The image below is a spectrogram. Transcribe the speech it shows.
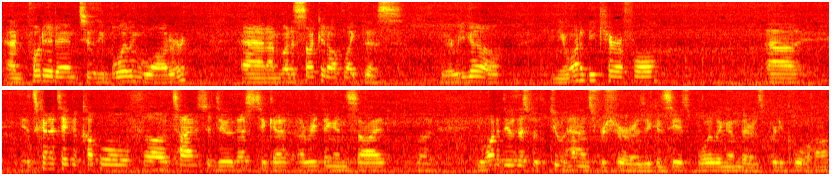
and put it into the boiling water and I'm gonna suck it up like this. Here we go. And you wanna be careful. Uh, it's gonna take a couple of uh, times to do this to get everything inside, but you wanna do this with two hands for sure. As you can see, it's boiling in there. It's pretty cool, huh?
